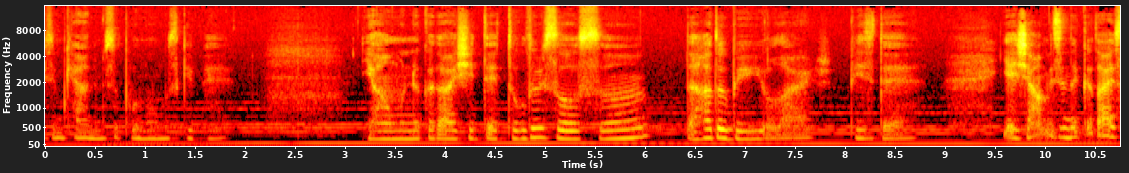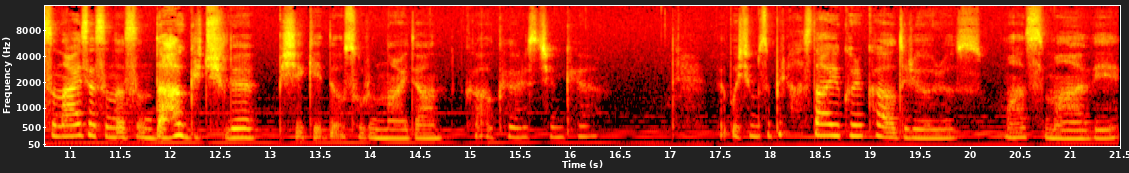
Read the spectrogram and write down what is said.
bizim kendimizi bulmamız gibi. Yağmur ne kadar şiddetli olursa olsun daha da büyüyorlar. Biz de yaşam bizi ne kadar sınarsa sınasın daha güçlü bir şekilde o sorunlardan kalkıyoruz çünkü. Ve başımızı biraz daha yukarı kaldırıyoruz. Masmavi,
